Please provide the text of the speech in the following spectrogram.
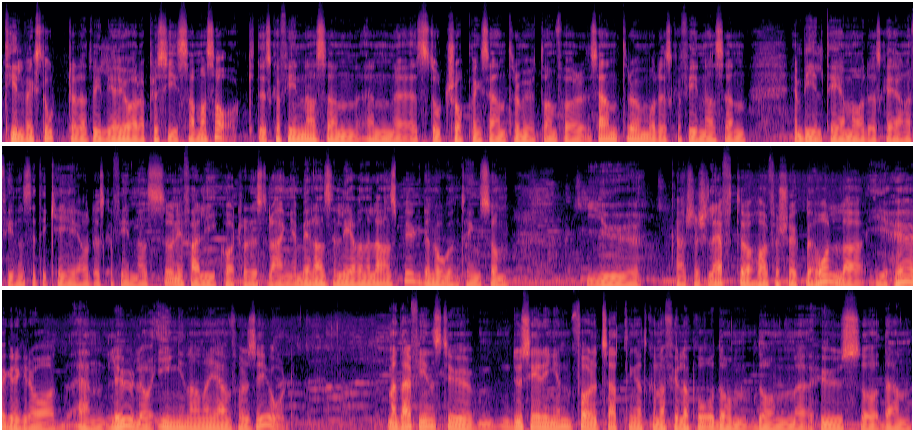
tillväxtorter att vilja göra precis samma sak. Det ska finnas en, en, ett stort shoppingcentrum utanför centrum och det ska finnas en, en Biltema och det ska gärna finnas ett Ikea och det ska finnas ungefär likartade restauranger. Medan en levande landsbygd är någonting som ju kanske Skellefteå har försökt behålla i högre grad än Luleå. Ingen annan jämförelse gjord. Men där finns det ju, du ser ingen förutsättning att kunna fylla på de, de hus och den,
